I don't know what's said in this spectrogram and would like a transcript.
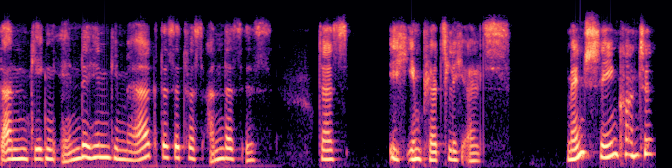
dann gegen Ende hin gemerkt, dass etwas anders ist. Dass ich ihn plötzlich als Mensch sehen konnte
